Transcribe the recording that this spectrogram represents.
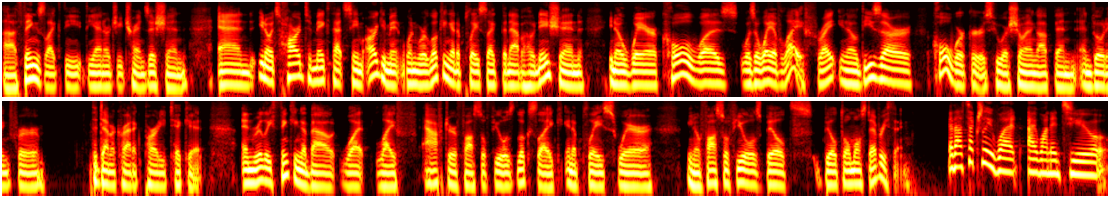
uh, things like the the energy transition. And you know, it's hard to make that same argument when we're looking at a place like the Navajo Nation, you know, where coal was was a way of life, right? You know, these are coal workers who are showing up and and voting for the Democratic Party ticket and really thinking about what life after fossil fuels looks like in a place where, you know, fossil fuels built built almost everything. And that's actually what I wanted to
